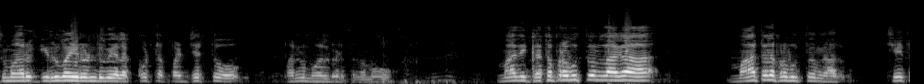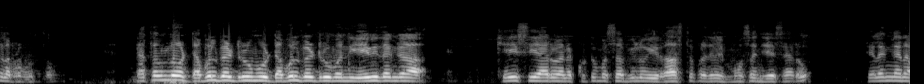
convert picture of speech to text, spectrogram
సుమారు ఇరవై రెండు వేల కోట్ల బడ్జెట్తో పనులు మొదలు పెడుతున్నాము. మాది గత ప్రభుత్వం లాగా మాటల ప్రభుత్వం కాదు చేతల ప్రభుత్వం. గతంలో డబుల్ బెడ్రూమ్ డబుల్ బెడ్రూమ్ అని ఏ విధంగా కేసీఆర్ అనే కుటుంబ సభ్యులు ఈ రాష్ట్ర ప్రజల్ని మోసం చేశారు తెలంగాణ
